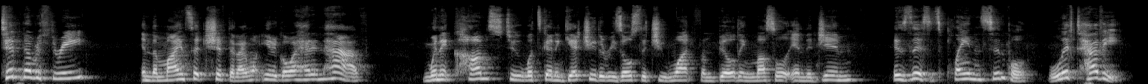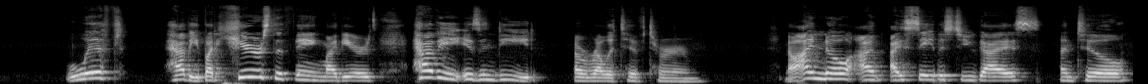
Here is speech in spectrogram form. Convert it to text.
Tip number three in the mindset shift that I want you to go ahead and have when it comes to what's going to get you the results that you want from building muscle in the gym is this it's plain and simple lift heavy. Lift heavy. But here's the thing, my dears heavy is indeed a relative term. Now, I know I, I say this to you guys until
